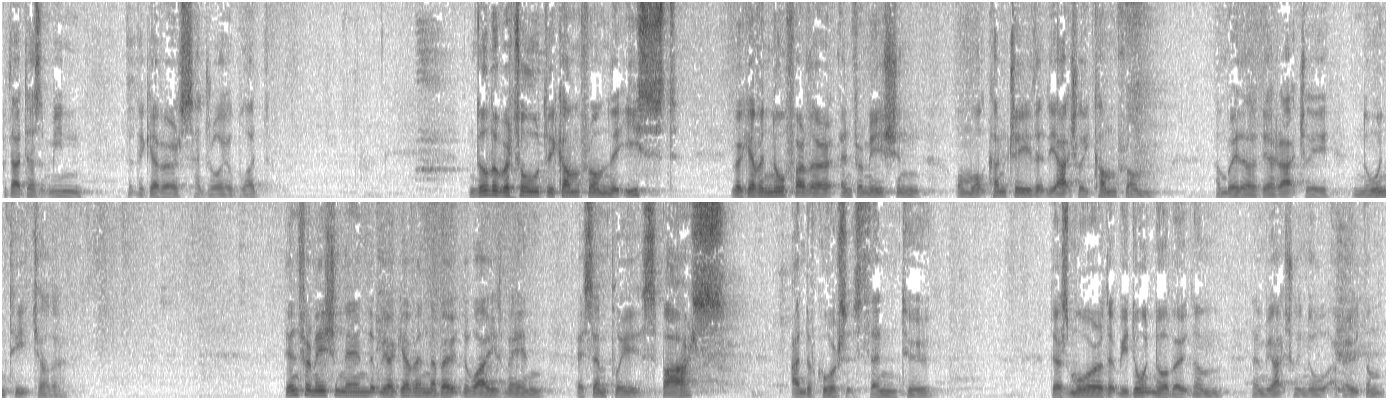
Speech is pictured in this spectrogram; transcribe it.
but that doesn't mean that the givers had royal blood. And though they were told they come from the east, we're given no further information on what country that they actually come from and whether they are actually known to each other. The information then that we are given about the wise men is simply sparse, and of course it's thin too. There's more that we don't know about them than we actually know about them.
